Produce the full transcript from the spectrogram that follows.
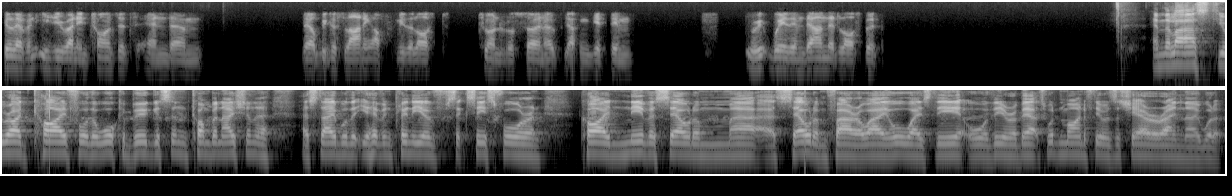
he'll have an easy run in transit, and um, they'll be just lining up for me the last 200 or so, and hopefully I can get them wear them down that last bit. And the last, you ride Kai for the Walker Bergerson combination, a, a, stable that you're having plenty of success for, and Kai never seldom uh, seldom far away, always there or thereabouts. Wouldn't mind if there was a shower of rain though, would it?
